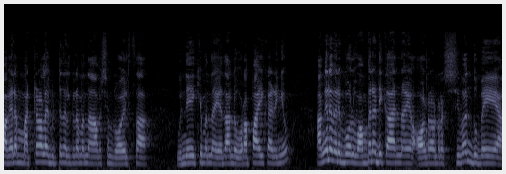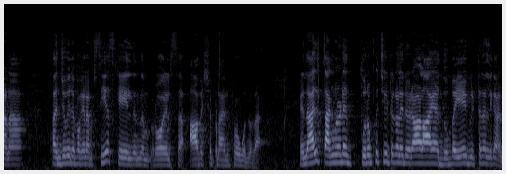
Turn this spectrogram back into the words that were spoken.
പകരം മറ്റൊരാളെ വിട്ടു നൽകണമെന്ന ആവശ്യം റോയൽസ ഉന്നയിക്കുമെന്ന് ഏതാണ്ട് ഉറപ്പായി കഴിഞ്ഞു. അങ്ങനെ വരുമ്പോൾ വമ്പനടിക്കാരനായ ഓൾറൗണ്ടർ ശിവൻ ദുബെയെയാണ് സഞ്ജുവിന് പകരം സി എസ് കെയിൽ നിന്നും റോയൽസ് ആവശ്യപ്പെടാൻ പോകുന്നത്. എന്നാൽ തങ്ങളുടെ തുറപ്പുചീട്ടുകളിൽ ഒരാളായ ദുബൈയെ വിട്ടു നൽകാൻ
